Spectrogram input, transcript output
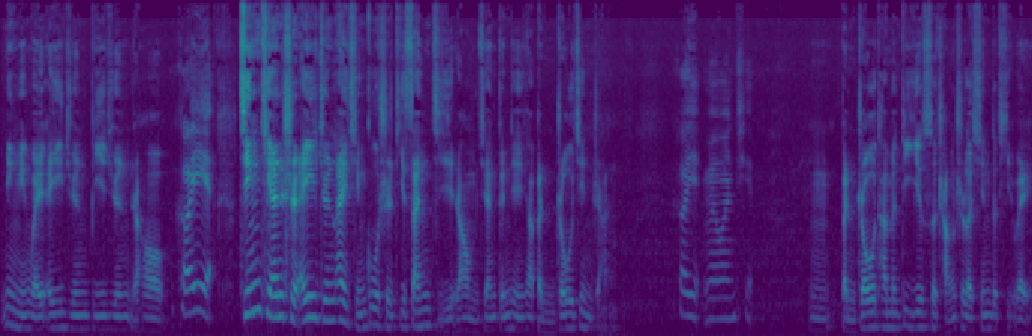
命名为 A 君、B 君，然后可以，今天是 A 君爱情故事第三集，然后我们先跟进一下本周进展。可以，没问题。嗯，本周他们第一次尝试了新的体位。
